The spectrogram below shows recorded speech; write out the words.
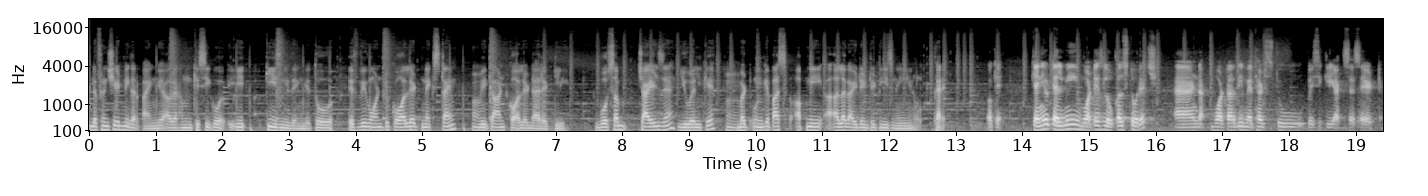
डिफ्रेंशिएट नहीं कर पाएँगे। अगर हम किसी को e, कीज नहीं देंगे तो if we want to call it next time we can't call it directly वो सब चाइल्ड हैं यू एल के बट उनके पास अपनी अलग आइडेंटिटीज नहीं हो। Correct okay can you tell me what is local storage and what are the methods to basically access it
